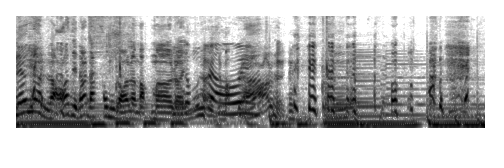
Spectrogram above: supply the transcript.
Nếu nó rõ thì nó đã không gọi là mập mờ rồi. Đúng rồi. đó. Em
